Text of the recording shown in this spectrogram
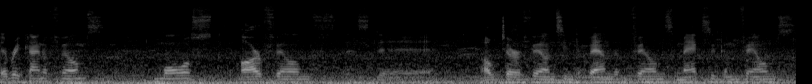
every kind of films. Most are films. It's the outer films, independent films, Mexican films.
